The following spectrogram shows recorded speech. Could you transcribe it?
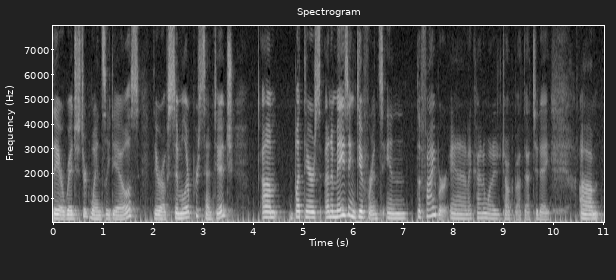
They are registered Wensleydales. They're of similar percentage. Um, but there's an amazing difference in the fiber, and I kind of wanted to talk about that today. Um,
